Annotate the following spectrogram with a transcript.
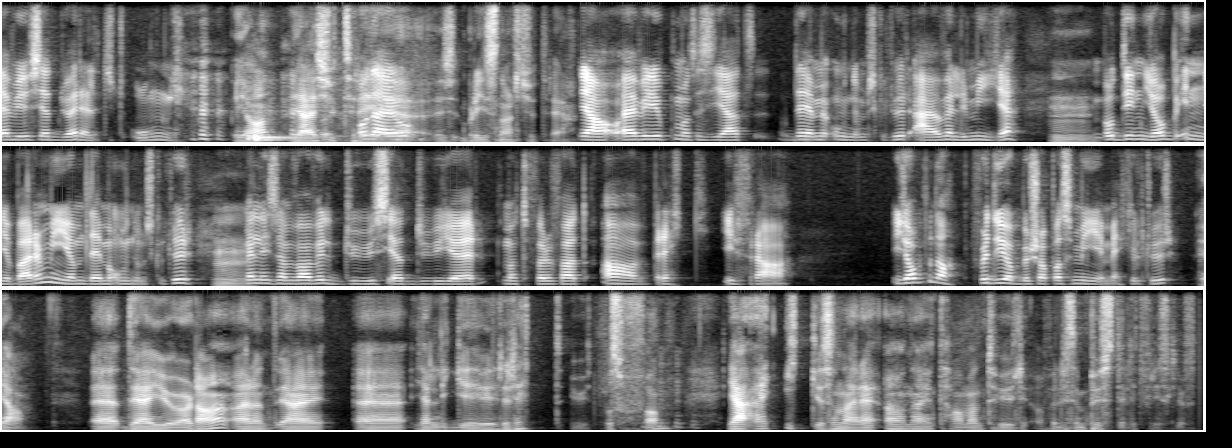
Jeg vil jo si at du er relativt ung. ja, jeg er 23, Og det er blir snart 23. ja, og jeg vil jo på en måte si at det med ungdomskultur er jo veldig mye. Mm, Og din jobb innebærer mye om det med ungdomskultur. mm. Men liksom, hva vil du si at du gjør måte, for å få et avbrekk ifra jobb, da? Fordi du jobber såpass mye med kultur. Ja. Eh, det jeg gjør da, er at jeg, eh, jeg ligger rett ut på sofaen. Jeg er ikke sånn derre Å nei, ta meg en tur og liksom puste litt frisk luft.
